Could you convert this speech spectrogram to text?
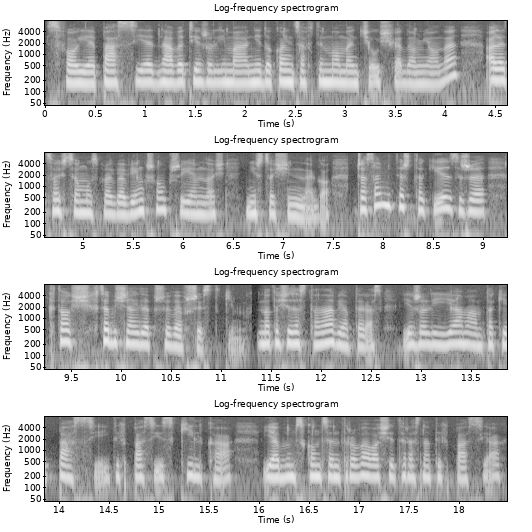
swoje pasje, nawet jeżeli ma nie do końca w tym momencie uświadomione, ale coś, co mu sprawia większą przyjemność niż coś innego. Czasami też tak jest, że ktoś chce być najlepszy we wszystkim. No to się zastanawiam teraz, jeżeli ja mam takie pasje i tych pasji jest kilka, ja bym skoncentrowała się teraz na tych pasjach,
